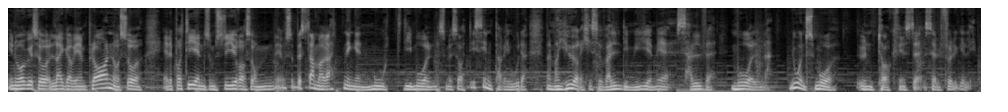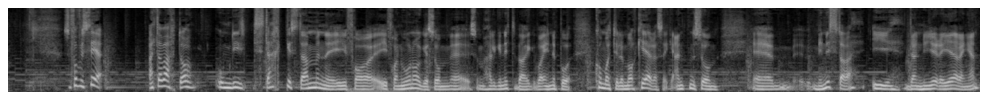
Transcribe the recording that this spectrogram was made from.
I Norge så legger vi en plan, og så er det partiene som styrer som, som bestemmer retningen mot de målene som er satt i sin periode. Men man gjør ikke så veldig mye med selve målene. Noen små unntak finnes det selvfølgelig. Så får vi se etter hvert da, om de sterke stemmene fra Nord-Norge som, eh, som, Helge Nytteberg var inne på, kommer til å markere seg, enten som eh, ministre i den nye regjeringen,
